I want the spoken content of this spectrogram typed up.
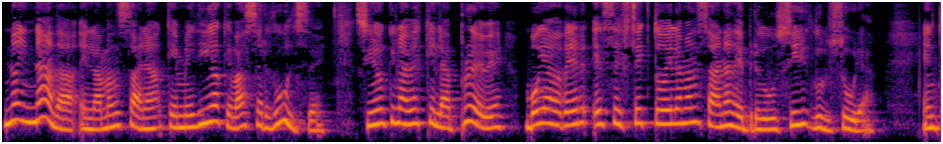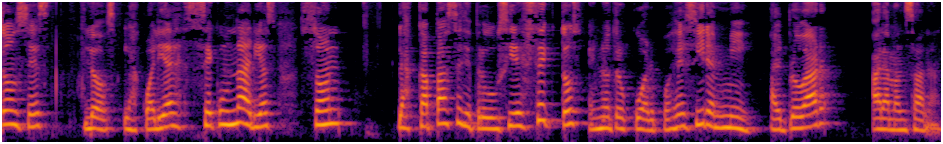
no hay nada en la manzana que me diga que va a ser dulce, sino que una vez que la pruebe voy a ver ese efecto de la manzana de producir dulzura. Entonces, las cualidades secundarias son las capaces de producir efectos en otro cuerpo, es decir, en mí, al probar a la manzana.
